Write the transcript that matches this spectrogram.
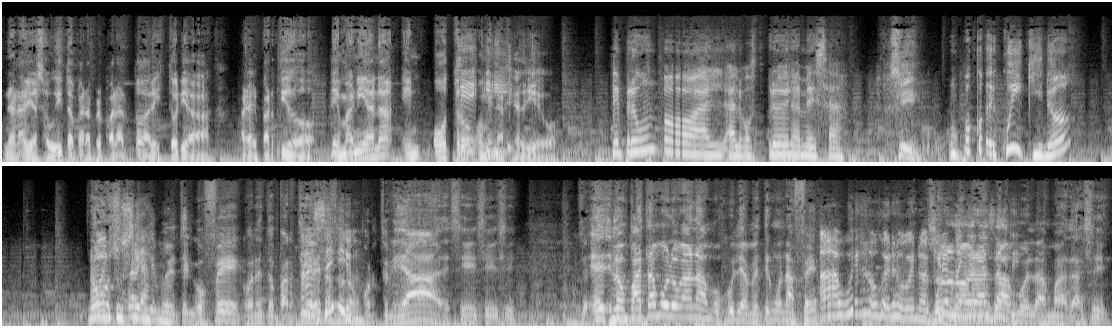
en Arabia Saudita para preparar toda la historia para el partido de mañana en otro Sí, homenaje a Diego. Le pregunto al, al bostero de la mesa. Sí. Un poco de quickie, ¿no? No, yo sabes que entusiasmo. me tengo fe con estos partidos. ¿Ah, en Estas son serio? oportunidades, sí, sí, sí. Eh, lo empatamos o lo ganamos, Julia, me tengo una fe. Ah, bueno, bueno, bueno. ¿A qué hora Nosotros nos agrandamos en las malas, sí.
